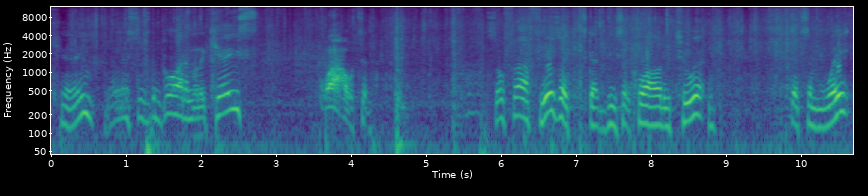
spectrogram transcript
Okay, and this is the bottom of the case. Wow, it's a so far feels like it's got decent quality to it got some weight.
